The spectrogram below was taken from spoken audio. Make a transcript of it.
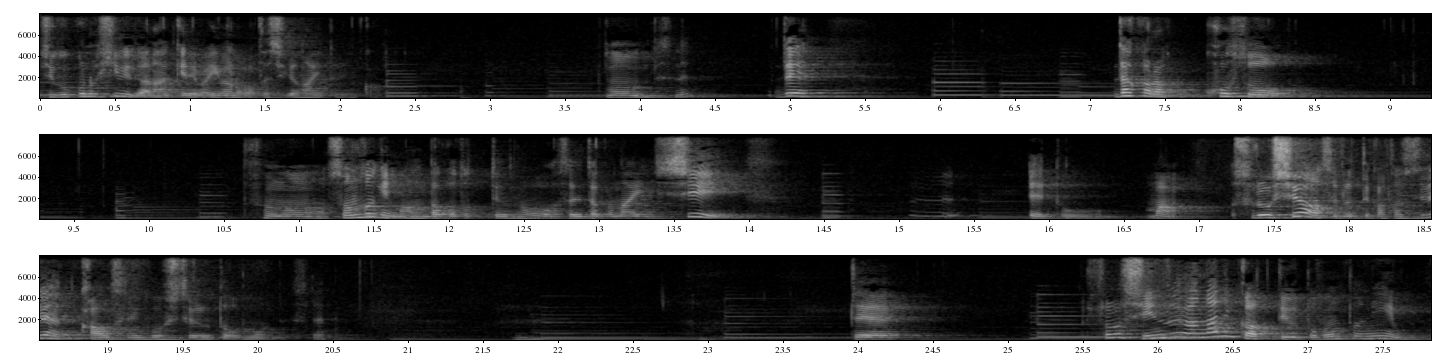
地獄の日々がなければ今の私がないというか思うんですね。でだからこそそのその時に学んだことっていうのを忘れたくないしえっ、ー、とまあそれをシェアするって形でカウンセリングをしてると思うんですね。でその真髄は何かっていうと本当に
